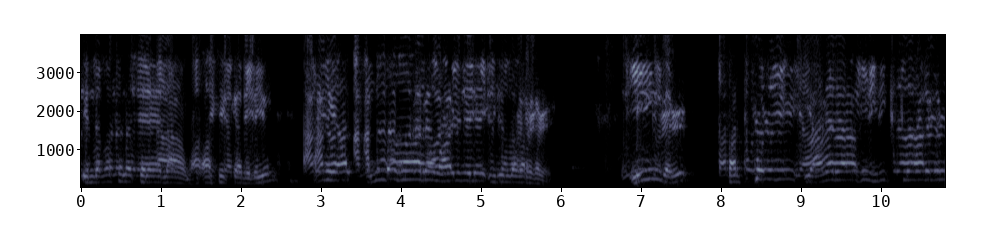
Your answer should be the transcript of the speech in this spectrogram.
இந்த வசனத்திலே நாம் வாசிக்க முடியும். ஆகையால் அந்தகார வாழ்விலே இருந்தவர்கள் நீங்கள் தற்பொழுது யாராக இருக்கிறார்கள்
